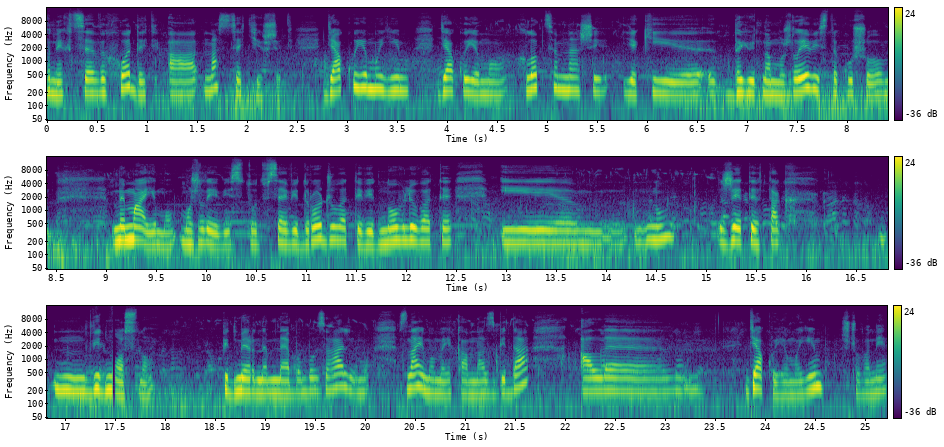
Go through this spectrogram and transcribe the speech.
в них це виходить, а нас це тішить. Дякуємо їм, дякуємо хлопцям наші, які дають нам можливість таку, що ми маємо можливість тут все відроджувати, відновлювати і ну, жити так відносно під мирним небом, бо в загальному знаємо ми, яка в нас біда, але дякуємо їм, що вони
